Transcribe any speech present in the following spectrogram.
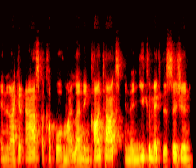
and then I can ask a couple of my lending contacts, and then you can make the decision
